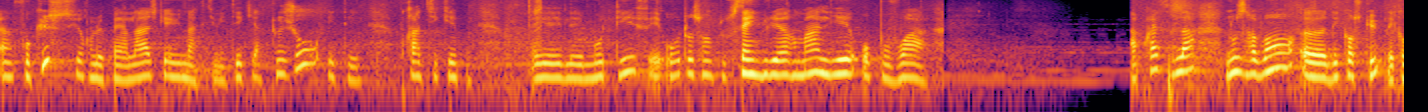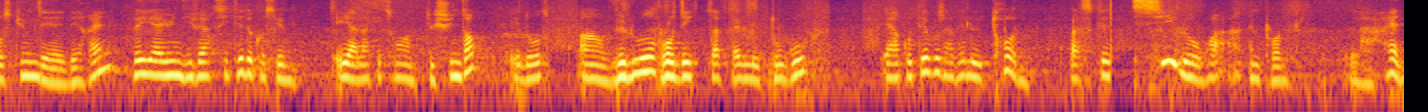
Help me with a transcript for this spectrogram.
un focus sur le perlage, qui est une activité qui a toujours été pratiquée. Et les motifs et autres sont tout singulièrement liés au pouvoir. Après cela, nous avons euh, des costumes, les costumes des, reines. il y a une diversité de costumes. il y en a qui sont en tissu et d'autres en velours rodé. Ça s'appelle le Togo. Et à côté, vous avez le trône. Parce que si le roi a un trône, la reine,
